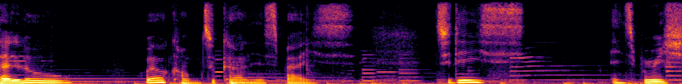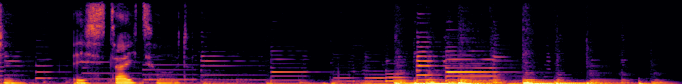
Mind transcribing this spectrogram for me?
Hello, welcome to Carlin Spice. Today's inspiration is titled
